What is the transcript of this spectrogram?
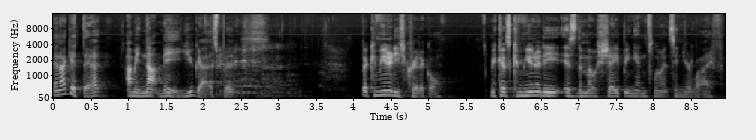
And I get that. I mean, not me, you guys, but, but community is critical because community is the most shaping influence in your life.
